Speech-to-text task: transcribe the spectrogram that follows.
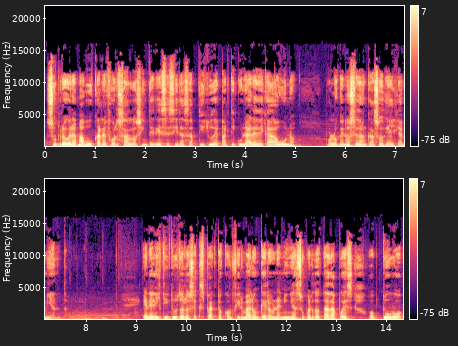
Su programa busca reforzar los intereses y las aptitudes particulares de cada uno, por lo que no se dan casos de aislamiento. En el instituto los expertos confirmaron que era una niña superdotada pues obtuvo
